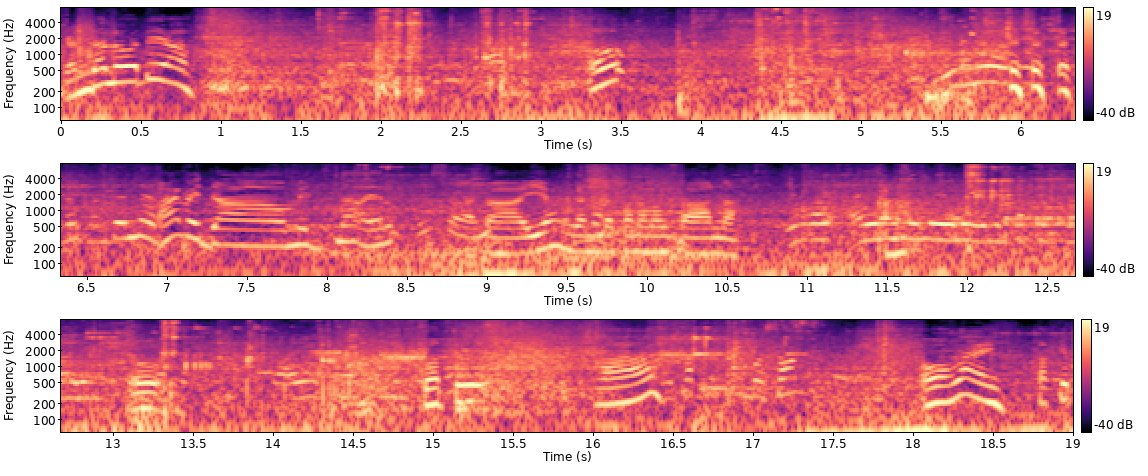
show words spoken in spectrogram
Ganda Lodi ah. Oh. Ay, may damage na. Ayun. Sayang, ganda pa naman sana. Oh. Pati, ha? Oo nga eh, takip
